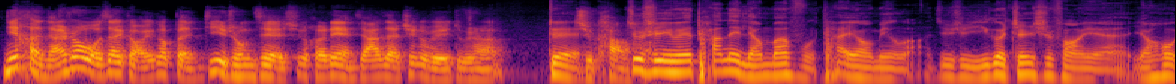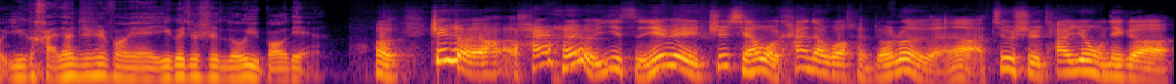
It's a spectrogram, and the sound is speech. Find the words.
你很难说我再搞一个本地中介去和链家在这个维度上对去看，就是因为他那两板斧太要命了，就是一个真实房源，然后一个海量真实房源，一个就是楼宇宝典。哦，这个还是很有意思，因为之前我看到过很多论文啊，就是他用那个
